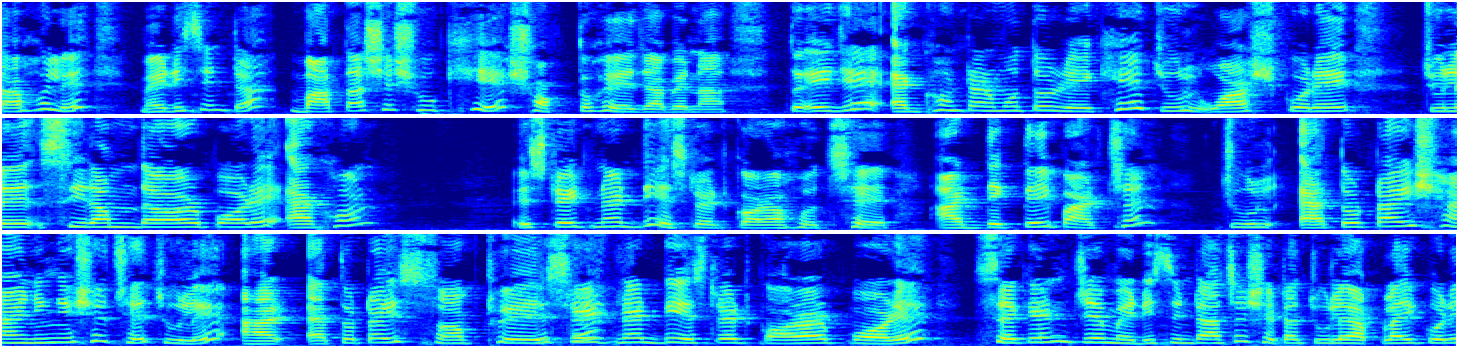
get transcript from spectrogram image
তাহলে মেডিসিনটা বাতাসে শুকিয়ে শক্ত হয়ে যাবে না। তো এই যে এক ঘণ্টার মতো রেখে চুল ওয়াশ করে, চুলে সিরাম দেওয়ার পরে এখন স্ট্রেটনার দিয়ে স্ট্রেট করা হচ্ছে। আর দেখতেই পাচ্ছেন চুল এতটাই শাইনিং এসেছে চুলে আর এতটাই সফট হয়ে স্ট্রেটনার দিয়ে স্ট্রেট করার পরে সেকেন্ড যে মেডিসিনটা আছে সেটা চুলে অ্যাপ্লাই করে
